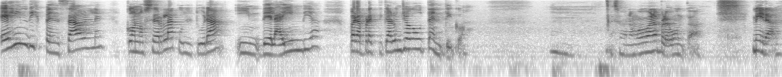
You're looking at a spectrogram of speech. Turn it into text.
¿es indispensable conocer la cultura de la India para practicar un yoga auténtico? Esa es una muy buena pregunta. Mira,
